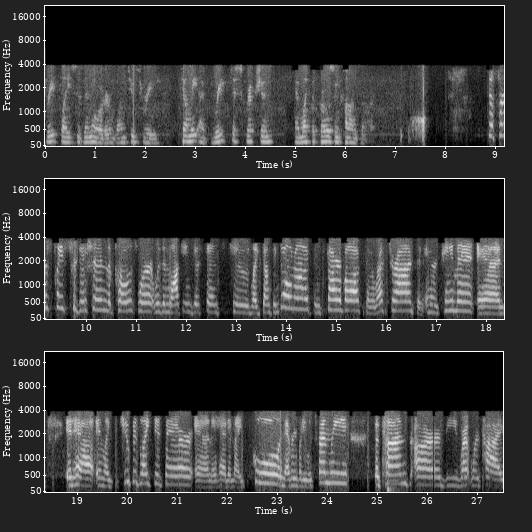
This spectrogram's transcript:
three places in order, one, two, three. Tell me a brief description and what the pros and cons are. The first place tradition, the pros were it was in walking distance to like Dunkin' Donuts and Starbucks and restaurants and entertainment and it had and like Cupid liked it there and it had a nice pool and everybody was friendly The cons are the rent was high,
